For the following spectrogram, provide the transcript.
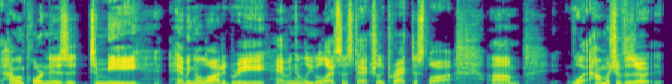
how important is it to me having a law degree, having a legal license to actually practice law? Um, what how much of it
